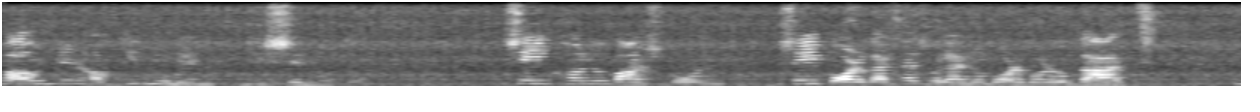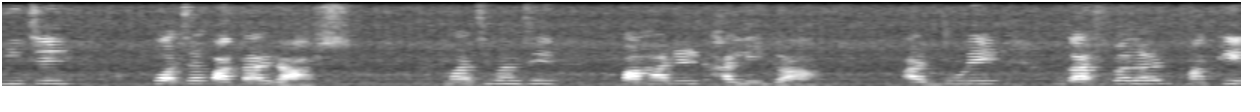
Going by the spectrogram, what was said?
মাউন্টেন অব দি মুনের দৃশ্যের মতো। সেই ঘন বাঁশবন, সেই পরগাছা ঝোলানো বড় বড় গাছ, নিচে পচা পাতার রাস, মাঝে মাঝে পাহাড়ের খালি গা, আর দূরে গাছপালার ফাঁকে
